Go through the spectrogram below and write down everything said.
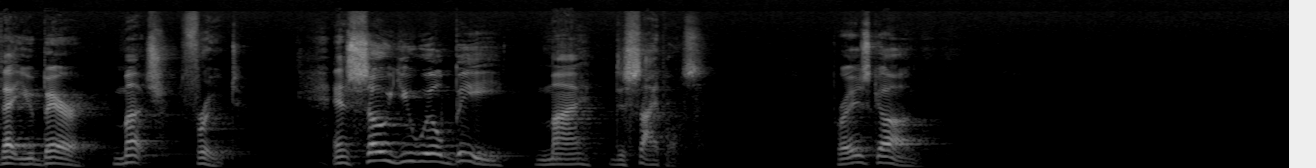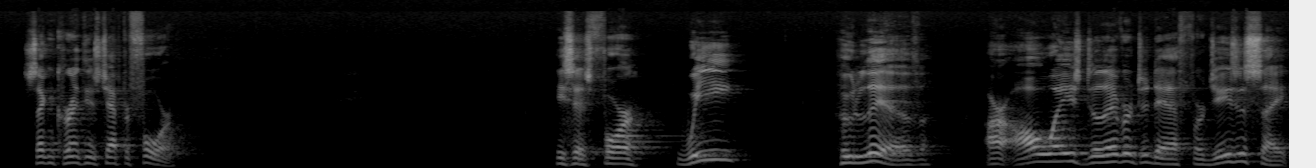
that you bear much fruit, and so you will be my disciples. Praise God. 2 Corinthians chapter 4. He says, For we who live are always delivered to death for Jesus' sake,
